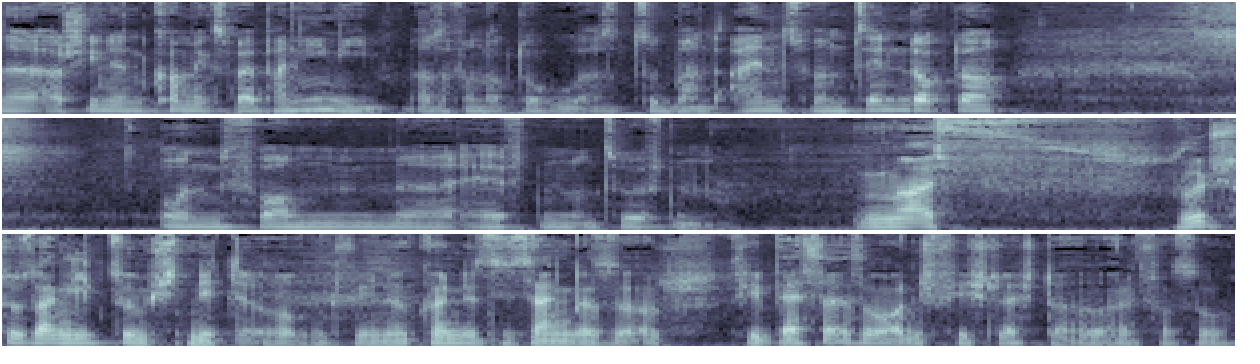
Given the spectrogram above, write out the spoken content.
äh, erschienenen Comics bei Panini, also von Doctor Who, also zu Band 1 vom 10. Doktor und vom äh, 11. und 12. na, ich würde so sagen, liegt so im Schnitt irgendwie. Ne? Könnte jetzt nicht sagen, dass es viel besser ist, aber auch nicht viel schlechter. Also einfach so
